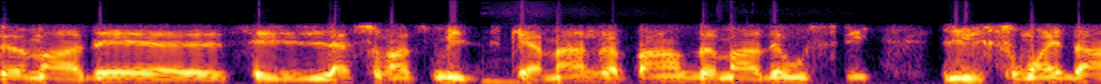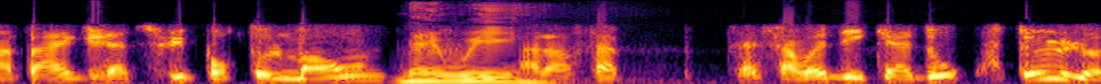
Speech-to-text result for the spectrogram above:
demandait, euh, c'est l'assurance médicaments, je pense, demandait aussi les soins dentaires gratuits pour tout le monde. Ben oui. Alors, ça ça, va être des cadeaux coûteux. Là,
